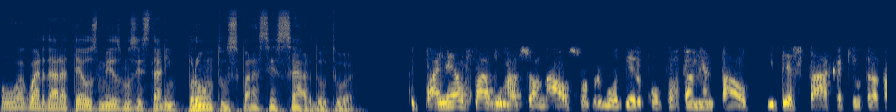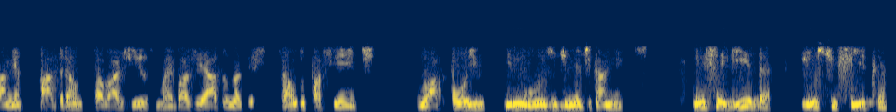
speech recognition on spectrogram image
ou aguardar até os mesmos estarem prontos para cessar, doutor? O painel faz um racional sobre o modelo comportamental e destaca que o tratamento padrão do tabagismo é baseado na decisão do paciente, no apoio e no uso de medicamentos. Em seguida, justifica,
